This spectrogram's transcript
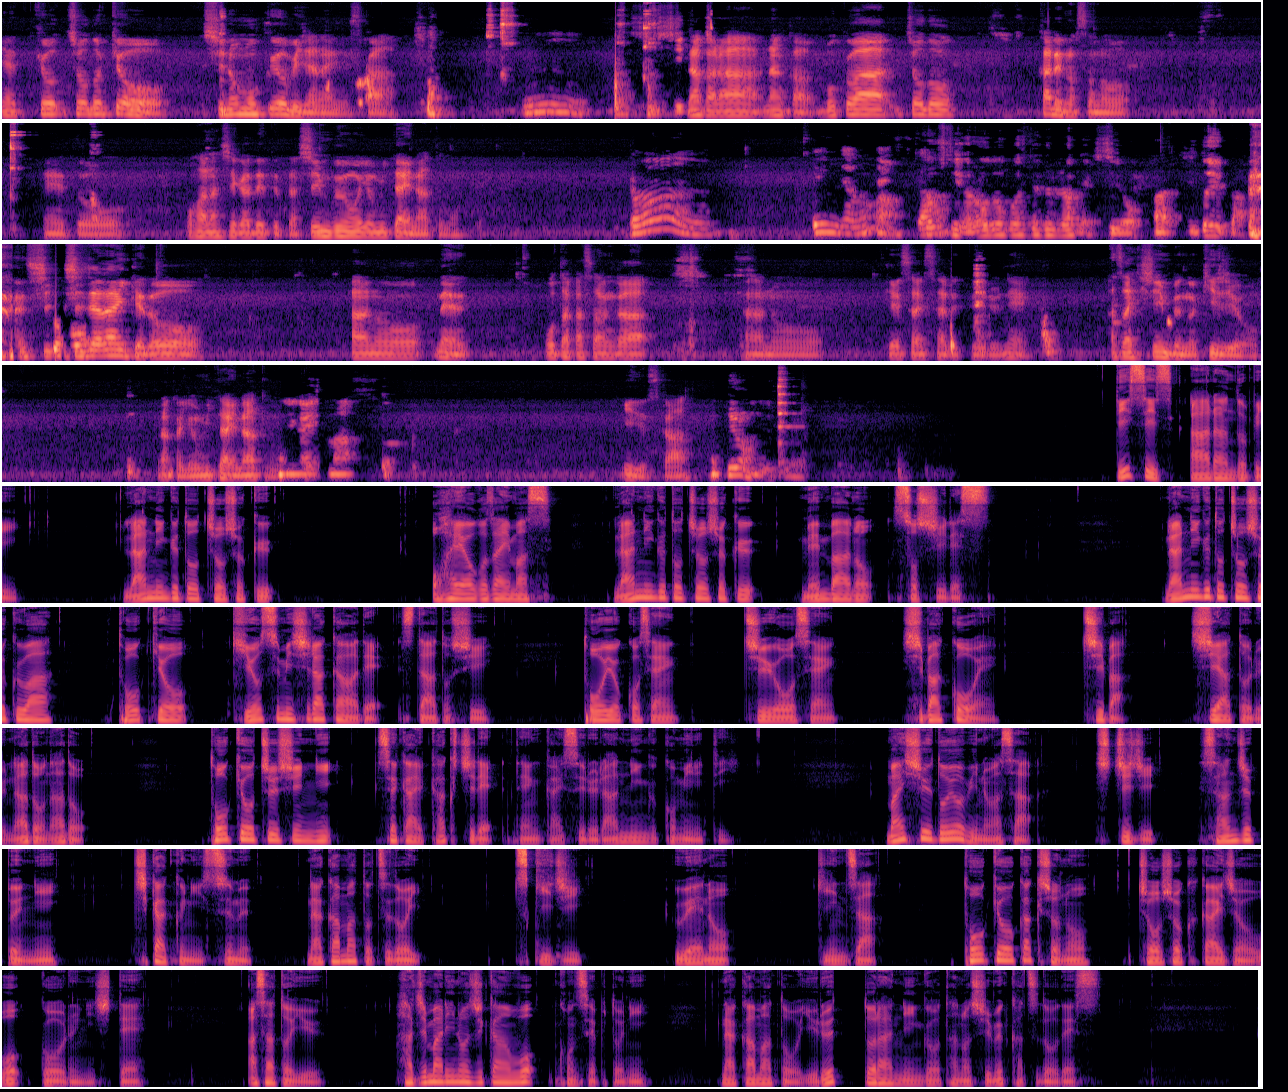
いや、今日、ちょうど今日、死の木曜日じゃないですか。うん。だから、なんか僕はちょうど彼のその、えっ、と、お話が出てた新聞を読みたいなと思って。うん。いいんじゃないあですか？トが朗読をしてくれるわけ？ですよ。あ、詩というか。し、詩じゃないけど、あのね、おたかさんが、あの、掲載されているね、朝日新聞の記事を、なんか読みたいなと思って。お願いします。いいですか？もちろんですよ。This is R&B ランニングと朝食おはようございますランニングと朝食メンバーのソッシーですランニングと朝食は東京清澄白河でスタートし東横線中央線芝公園千葉シアトルなどなど東京中心に世界各地で展開するランニングコミュニティ。毎週土曜日の朝7時30分に近くに住む仲間と集い築地上野銀座東京各所の朝食会場をゴールにして朝という始まりの時間をコンセプトに仲間とゆるっとランニングを楽しむ活動です。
